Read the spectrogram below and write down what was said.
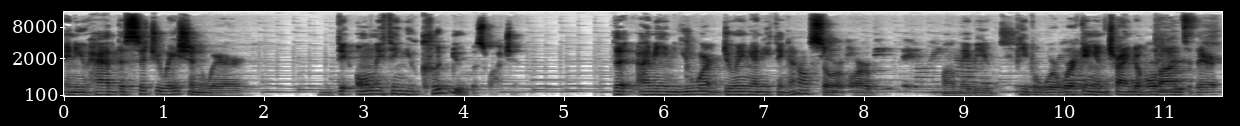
and you had this situation where the only thing you could do was watch it. That I mean, you weren't doing anything else, or or well, maybe people were working and trying to hold on to their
